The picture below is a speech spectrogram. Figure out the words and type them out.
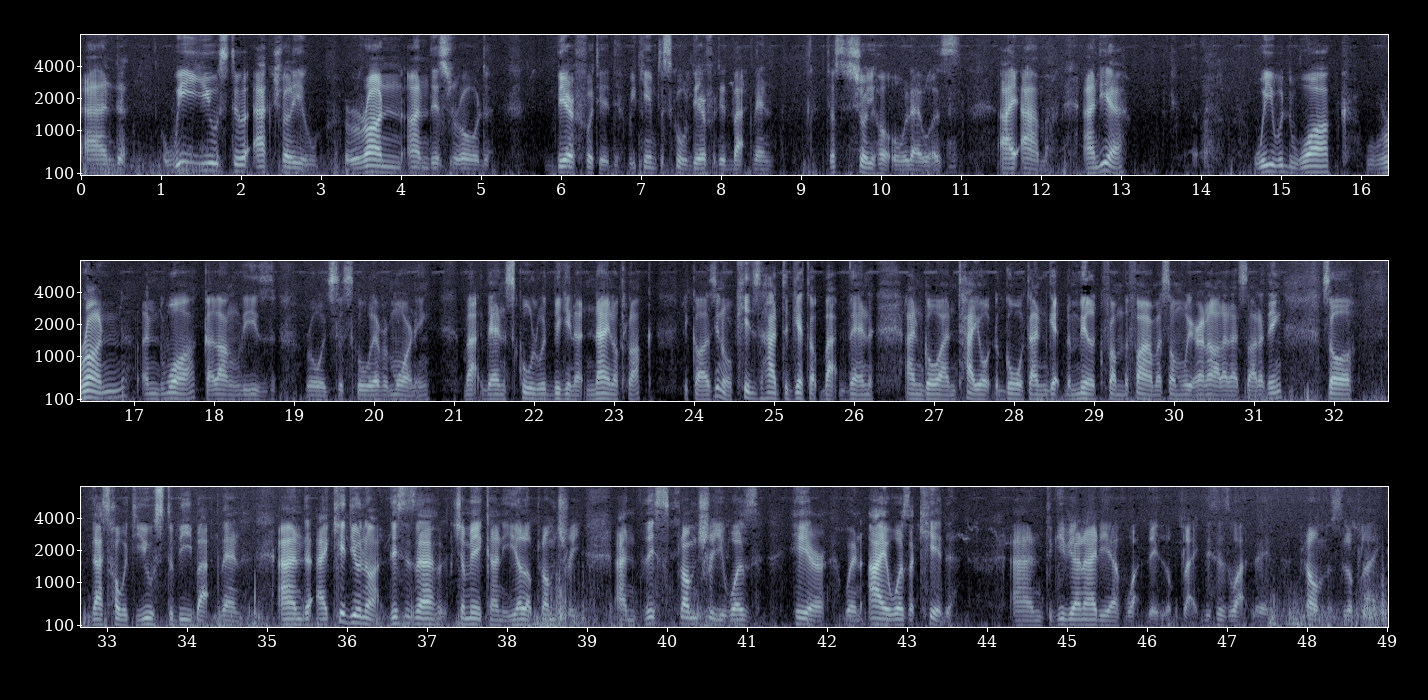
And we used to actually run on this road barefooted. We came to school barefooted back then just to show you how old I was. I am. And yeah we would walk, run and walk along these roads to school every morning. Back then school would begin at 9 o'clock because you know kids had to get up back then and go and tie out the goat and get the milk from the farmer somewhere and all of that sort of thing. So that's how it used to be back then and I kid you not this is a Jamaican yellow plum tree and this plum tree was here when I was a kid and to give you an idea of what they look like. This is what the plums look like.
